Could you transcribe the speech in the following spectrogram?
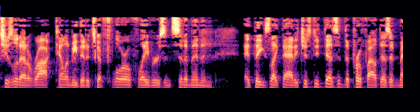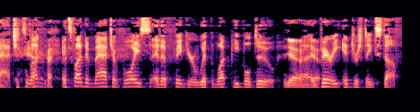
chiseled out of rock, telling me that it's got floral flavors and cinnamon and, and things like that. It just, it doesn't, the profile doesn't match. It's fun, it's fun to match a voice and a figure with what people do. Yeah, Uh, yeah. Very interesting stuff.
